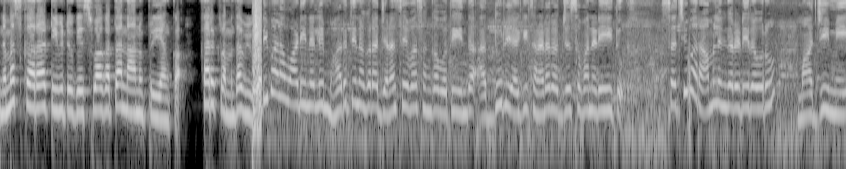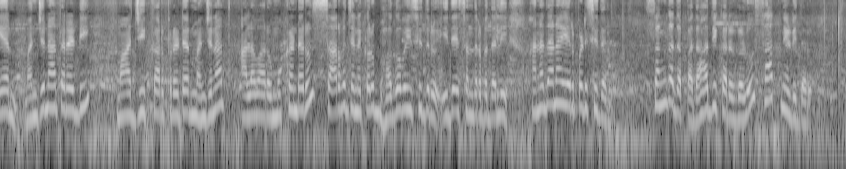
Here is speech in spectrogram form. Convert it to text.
ನಮಸ್ಕಾರ, ಟಿವಿ ಟುಗೆ ಸ್ವಾಗತ. ನಾನು ಪ್ರಿಯಾಂಕಾ. ಕಾರ್ಯಕ್ರಮದ ಮಡಿವಾಳ ವಾರ್ಡಿನಲ್ಲಿ ಮಾರುತಿನಗರ ಜನಸೇವಾ ಸಂಘ ವತಿಯಿಂದ ಅದ್ದೂರಿಯಾಗಿ ಕನ್ನಡ ರಾಜ್ಯೋತ್ಸವ ನಡೆಯಿತು. ಸಚಿವ ರಾಮಲಿಂಗಾರೆಡ್ಡಿರವರು, ಮಾಜಿ ಮೇಯರ್ ಮಂಜುನಾಥ ರೆಡ್ಡಿ, ಮಾಜಿ ಕಾರ್ಪೊರೇಟರ್ ಮಂಜುನಾಥ್, ಹಲವಾರು ಮುಖಂಡರು, ಸಾರ್ವಜನಿಕರು ಭಾಗವಹಿಸಿದರು. ಇದೇ ಸಂದರ್ಭದಲ್ಲಿ ಹಣದಾನ ಏರ್ಪಡಿಸಿದರು. ಸಂಘದ ಪದಾಧಿಕಾರಿಗಳು ಸಾಥ್ ನೀಡಿದರು.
